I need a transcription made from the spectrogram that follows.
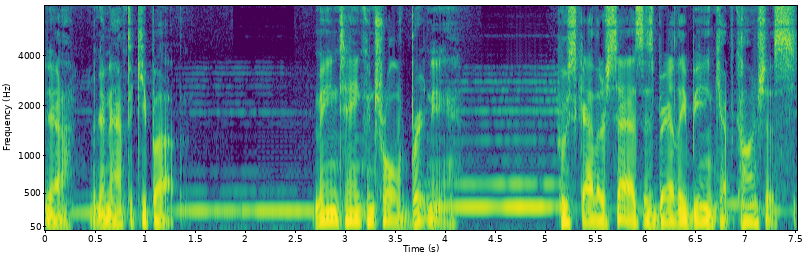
yeah, you're gonna have to keep up. Maintain control of Brittany, who Skylar says is barely being kept conscious.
